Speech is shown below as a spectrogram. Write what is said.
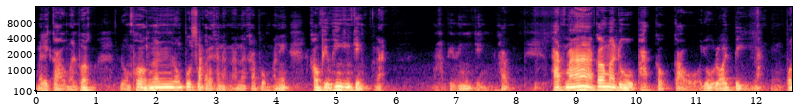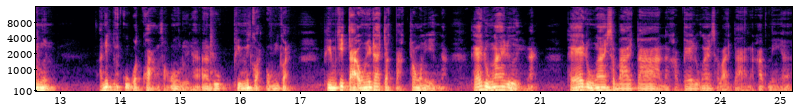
ไม่ได้เก่าเหมือนพวกหลวงพ่อเงินหลวงปู่สุขอะไรขนาดนั้นนะครับ ผมอันนี้เขาผิวหิ้งจริง ๆ นะผิวหิ้งจริงๆครับ ถัดมาก็มาดูพระเก่าๆอายุร้อยปีนะหลวงพ่อเงิน อันนี้เป็นกุวัดขวางสององค์เลยนะอ่าดูพิมพ์นี้ก่อนองค์นี้ก่อน พิมพ์ขี้ตาองค์นี้ได้จากปากช่องนี้เองนะแท้ดูง่ายเลยนะแท้ดูง่ายสบายตานะครับแท้ดูง่ายสบายตานะครับนี่ฮะ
